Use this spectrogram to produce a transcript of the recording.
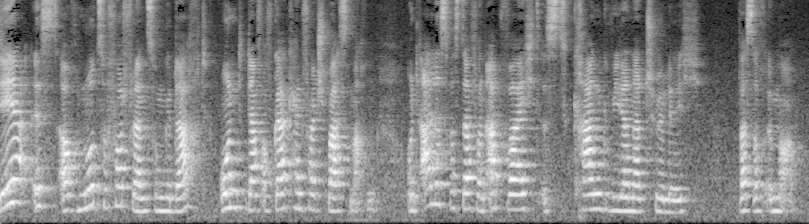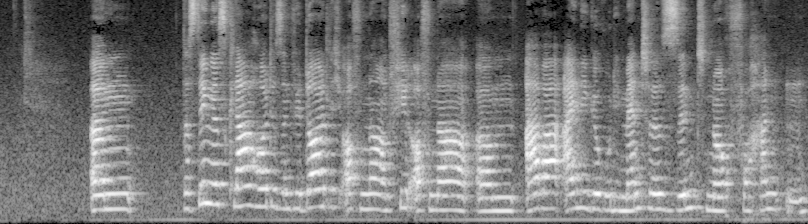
der ist auch nur zur Fortpflanzung gedacht und darf auf gar keinen Fall Spaß machen. Und alles, was davon abweicht, ist krank, wieder natürlich, was auch immer. Ähm, das Ding ist klar, heute sind wir deutlich offener und viel offener, ähm, aber einige Rudimente sind noch vorhanden.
